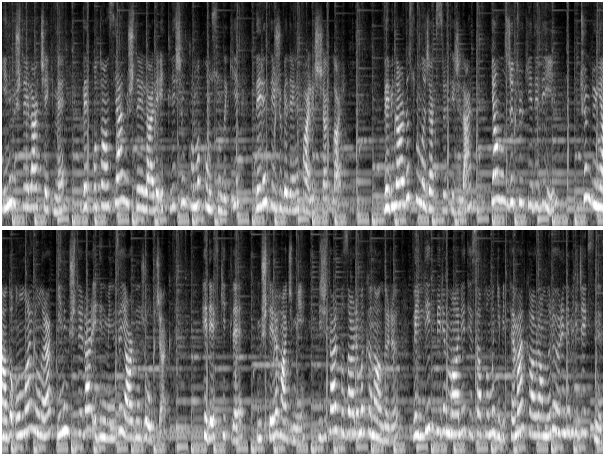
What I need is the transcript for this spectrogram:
yeni müşteriler çekme ve potansiyel müşterilerle etkileşim kurma konusundaki derin tecrübelerini paylaşacaklar. Webinarda sunulacak stratejiler yalnızca Türkiye'de değil, tüm dünyada online olarak yeni müşteriler edinmenize yardımcı olacak. Hedef kitle, müşteri hacmi, dijital pazarlama kanalları ve lead birim maliyet hesaplama gibi temel kavramları öğrenebileceksiniz.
